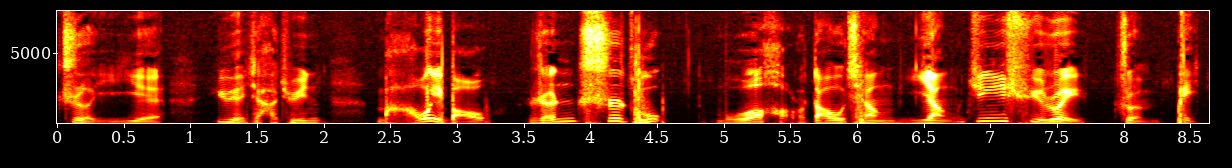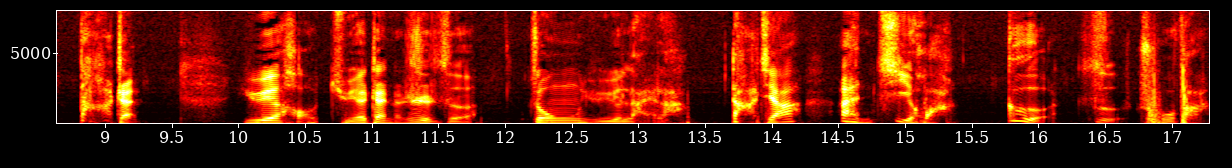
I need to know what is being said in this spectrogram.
这一夜，岳家军马未饱，人吃足，磨好了刀枪，养精蓄锐，准。约好决战的日子终于来了，大家按计划各自出发。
